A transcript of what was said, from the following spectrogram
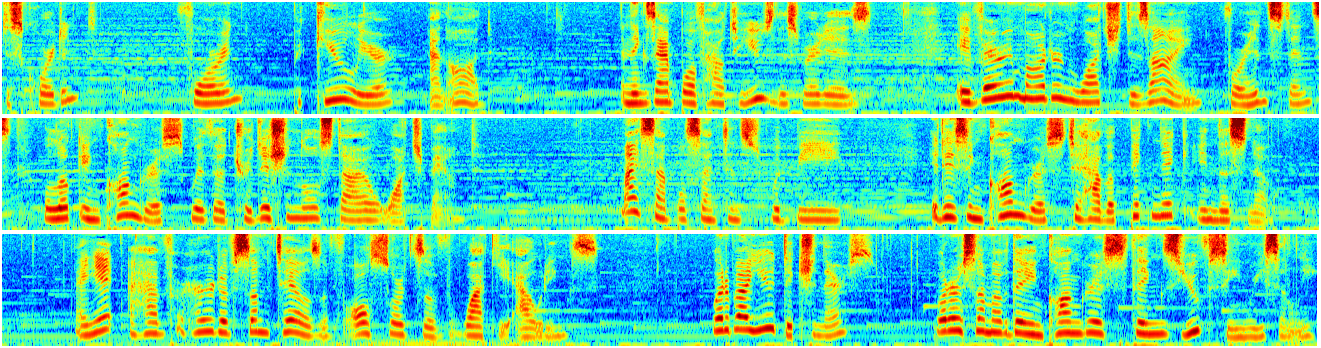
discordant, foreign, peculiar, and odd. An example of how to use this word is a very modern watch design, for instance, will look incongruous with a traditional style watch band. My sample sentence would be It is incongruous to have a picnic in the snow. And yet, I have heard of some tales of all sorts of wacky outings. What about you, dictionaires? What are some of the incongruous things you've seen recently?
